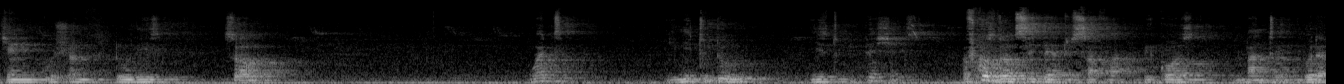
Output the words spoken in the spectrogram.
changing cushion, do this. So, what you need to do is to be patient. Of course, don't sit there to suffer because Bhante, Buddha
